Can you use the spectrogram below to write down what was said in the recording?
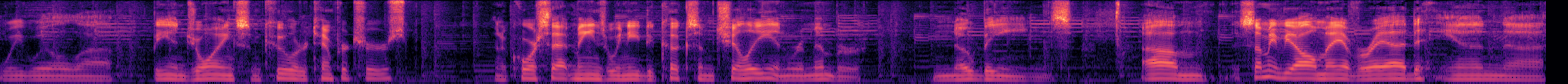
we will uh, be enjoying some cooler temperatures and of course, that means we need to cook some chili and remember, no beans. Um, some of y'all may have read in uh,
